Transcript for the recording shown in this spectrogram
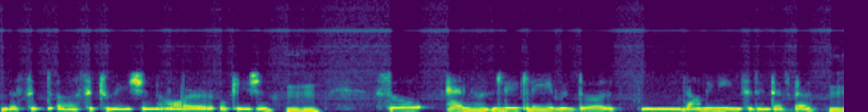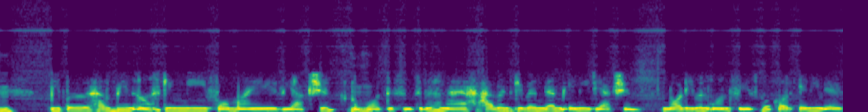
the sit, uh, situation or occasion. Mm-hmm. So, and lately with the um, Damini incident as well, Mm-hmm people have been asking me for my reaction about this incident, and I haven't given them any reaction, not even on Facebook or anywhere.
